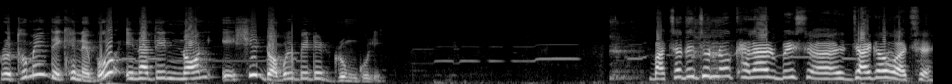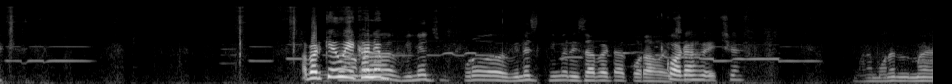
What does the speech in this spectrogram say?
প্রথমেই দেখে নেব এনাদের নন এসি ডবল বেডের রুমগুলি বাচ্চাদের জন্য খেলার বেশ জায়গাও আছে। আবার কেউ এখানে ভিলেজ পুরো ভিলেজ থিমের হিসাবে এটা করা হয়েছে। করা হয়েছে। মানে মনে মানে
